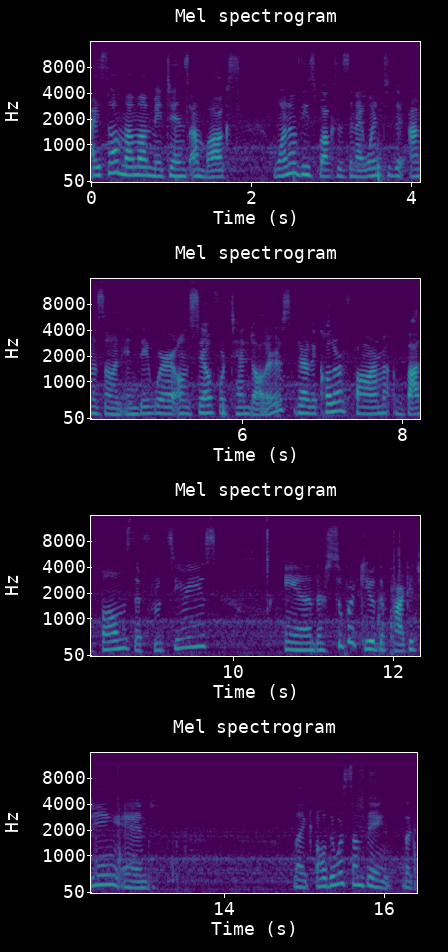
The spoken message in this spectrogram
I saw Mama Mittens unbox one of these boxes and I went to the Amazon and they were on sale for $10. They're the Color Farm Bath Bombs, the fruit series. And they're super cute, the packaging and like, oh, there was something that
